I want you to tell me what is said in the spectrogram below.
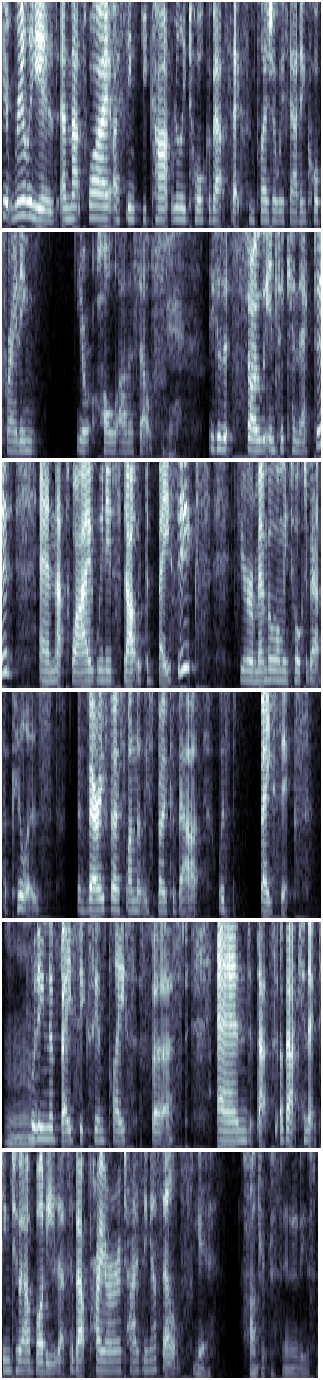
It really is. And that's why I think you can't really talk about sex and pleasure without incorporating your whole other self. Yeah. Because it's so interconnected. And that's why we need to start with the basics. If you remember when we talked about the pillars, the very first one that we spoke about was basics, mm. putting the basics in place first. And that's about connecting to our body, that's about prioritizing ourselves. Yeah, hundred percent it is.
